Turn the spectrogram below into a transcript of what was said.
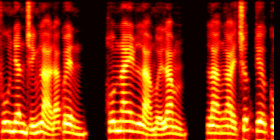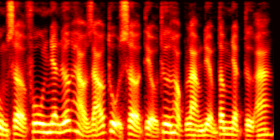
phu nhân chính là đã quên, hôm nay là 15, là ngày trước kia cùng sở phu nhân ước hảo giáo thụ sở tiểu thư học làm điểm tâm nhật tự A.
